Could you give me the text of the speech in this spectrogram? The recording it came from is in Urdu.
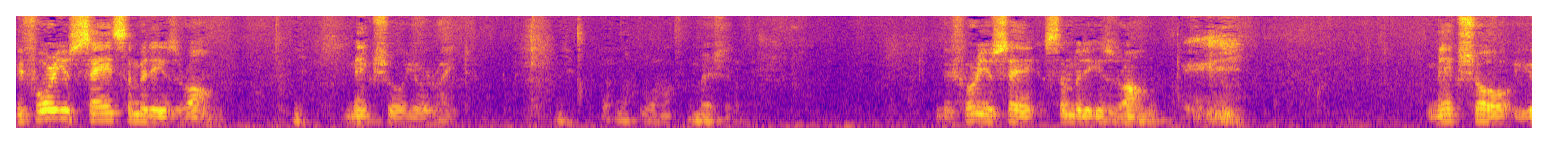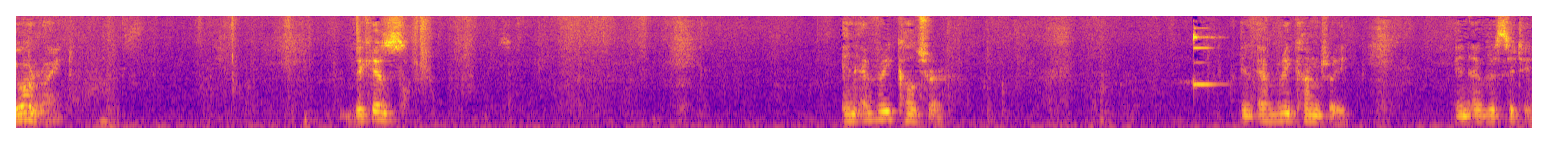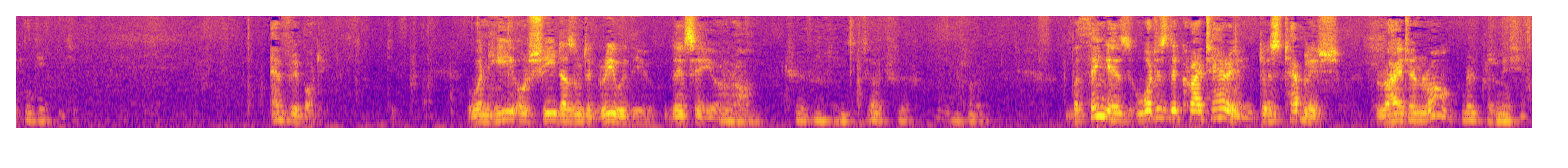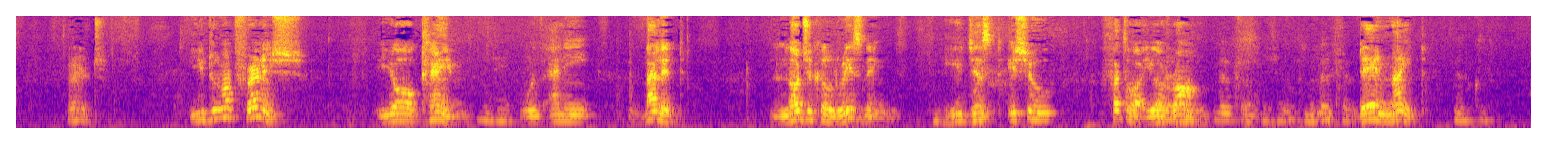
Before you say somebody is wrong, make sure you're right. Before you say somebody is wrong, make sure you're right. Because in every culture, in every country, in every city. Everybody. When he or she doesn't agree with you, they say you're wrong. True. So true. But thing is, what is the criterion to establish right and wrong? Right. You do not furnish your claim with any valid logical reasoning. You just issue Fatwa, you are wrong. Day and night.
